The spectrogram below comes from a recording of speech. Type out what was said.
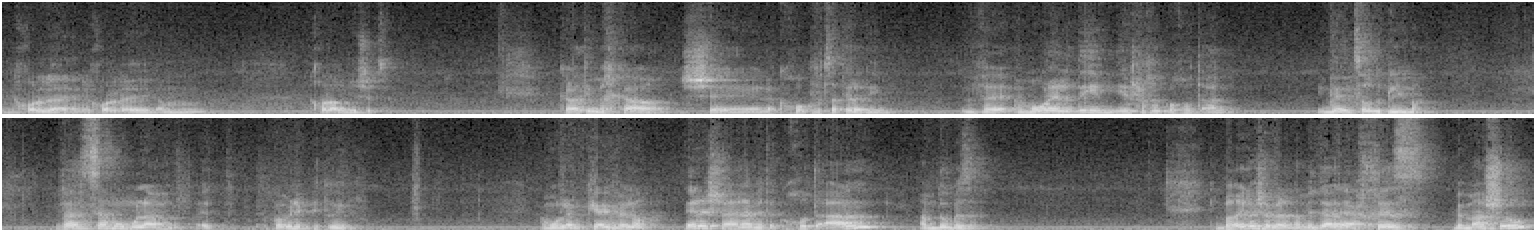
אני יכול, אני יכול אה, גם, יכול להרגיש את זה. קראתי מחקר שלקחו קבוצת ילדים ואמרו לילדים, יש לכם כוחות על, באמצעות גלימה. ואז שמו מולם את כל מיני פיתויים. אמרו להם כן ולא, אלה שהיה להם את הכוחות על, עמדו בזה. כי ברגע שהבן אדם יודע להיאחז במשהו,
